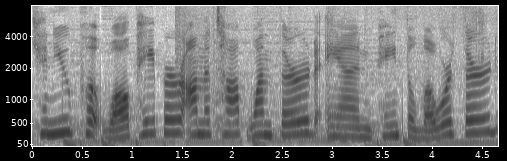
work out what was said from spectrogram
Can you put wallpaper on the top one third and paint the lower third?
